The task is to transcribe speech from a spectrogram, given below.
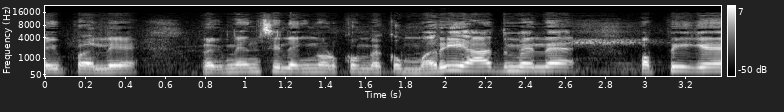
ಟೈಪಲ್ಲಿ ಪ್ರೆಗ್ನೆನ್ಸಿಲಿ ಹೆಂಗೆ ನೋಡ್ಕೊಬೇಕು, ಮರಿ ಆದಮೇಲೆ ಪಪ್ಪಿಗೆ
